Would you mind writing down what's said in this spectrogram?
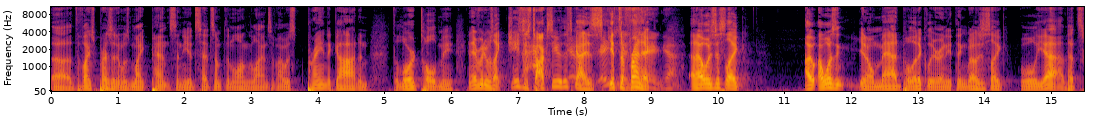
uh, the vice president was Mike Pence, and he had said something along the lines of, "I was praying to God, and the Lord told me," and everybody was like, "Jesus talks to you? This guy is schizophrenic." yeah. And I was just like, I, I wasn't, you know, mad politically or anything, but I was just like, well, yeah, that's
